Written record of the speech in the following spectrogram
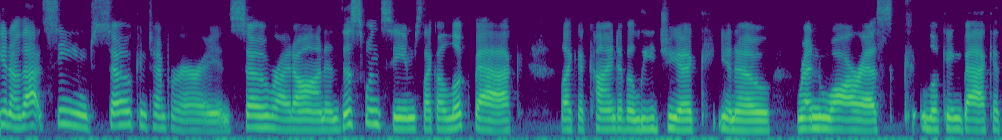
you know that seemed so contemporary and so right on and this one seems like a look back like a kind of elegiac you know Renoir-esque looking back at,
